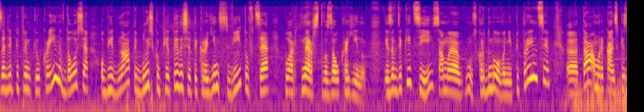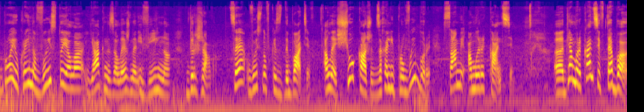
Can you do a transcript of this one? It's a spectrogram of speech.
задля підтримки України вдалося об'єднати близько 50 країн світу в це партнерство за Україну. І завдяки цій саме ну, скоординованій підтримці е, та американській зброї Україна вистояла як незалежна і вільна держава. Це висновки з дебатів. Але що кажуть взагалі про вибори самі американці? Е, Для американців тема,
